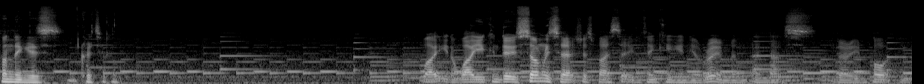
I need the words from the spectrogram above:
Funding is critical. Well, you know, while you can do some research just by sitting thinking in your room, and, and that's very important.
